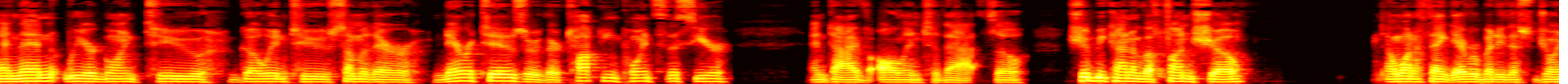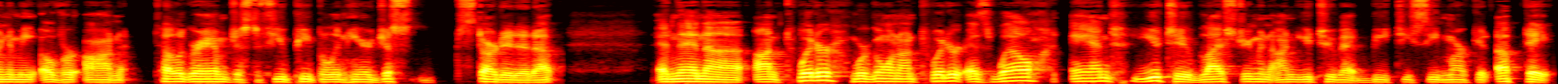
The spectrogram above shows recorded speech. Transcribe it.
And then we are going to go into some of their narratives or their talking points this year and dive all into that. So, should be kind of a fun show. I want to thank everybody that's joining me over on Telegram. Just a few people in here just started it up. And then uh, on Twitter, we're going on Twitter as well, and YouTube, live streaming on YouTube at BTC Market Update.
